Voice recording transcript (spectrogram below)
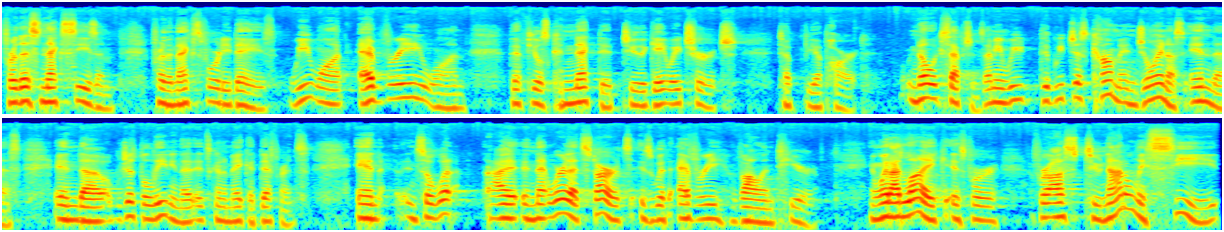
For this next season, for the next 40 days, we want everyone that feels connected to the Gateway Church to be a part no exceptions. I mean, we, we just come and join us in this and uh, just believing that it's going to make a difference. And, and so what I, and that where that starts is with every volunteer. And what I'd like is for, for us to not only see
